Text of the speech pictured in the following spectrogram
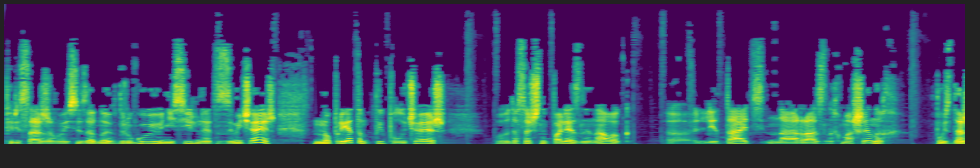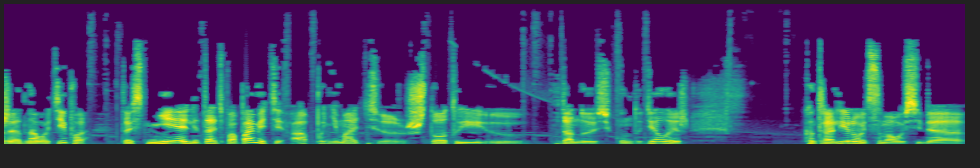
пересаживаясь из одной в другую, не сильно это замечаешь, но при этом ты получаешь э, достаточно полезный навык э, летать на разных машинах, пусть даже одного типа, то есть не летать по памяти, а понимать, э, что ты э, в данную секунду делаешь, контролировать самого себя,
